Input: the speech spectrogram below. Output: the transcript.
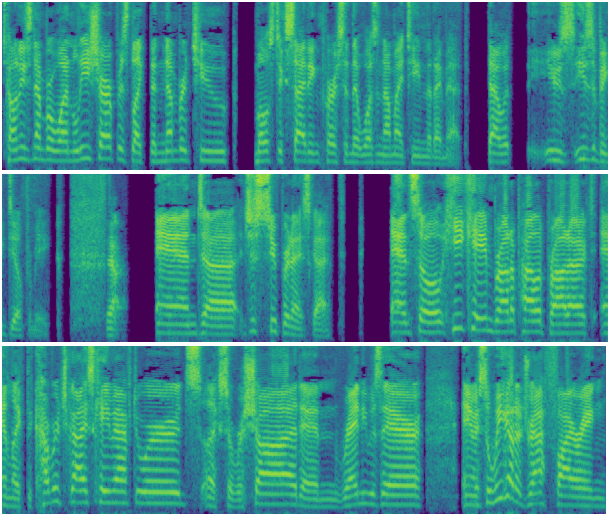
Tony's number 1. Lee Sharpe is like the number 2 most exciting person that wasn't on my team that I met. That was he was he's a big deal for me. Yeah. And uh just super nice guy. And so he came, brought a pile of product, and like the coverage guys came afterwards. Like so, Rashad and Randy was there. Anyway, so we got a draft firing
